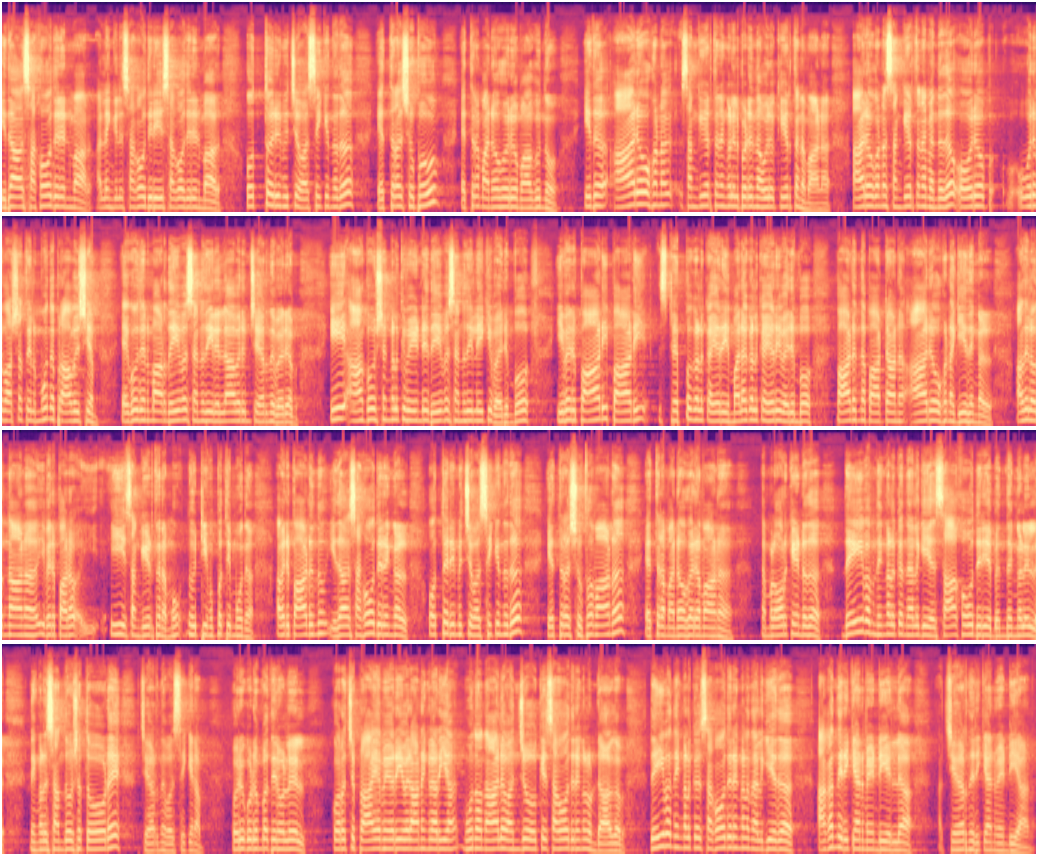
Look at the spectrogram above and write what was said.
ഇതാ സഹോദരന്മാർ അല്ലെങ്കിൽ സഹോദരി സഹോദരന്മാർ ഒത്തൊരുമിച്ച് വസിക്കുന്നത് എത്ര ശുഭവും എത്ര മനോഹരവുമാകുന്നു. ഇത് ആരോഹണ സങ്കീർത്തനങ്ങളിൽ പെടുന്ന ഒരു കീർത്തനമാണ്. ആരോഹണ സങ്കീർത്തനം എന്നത് ഓരോ ഒരു വർഷത്തിൽ മൂന്ന് പ്രാവശ്യം യഹൂദന്മാർ ദൈവസന്നിധിയിൽ എല്ലാവരും ചേർന്ന് വരും. ഈ ആഘോഷങ്ങൾക്ക് വേണ്ടി ദൈവസന്നിധിയിലേക്ക് വരുമ്പോൾ ഇവർ പാടി പാടി സ്റ്റെപ്പുകൾ കയറി മലകൾ കയറി വരുമ്പോൾ പാടുന്ന പാട്ടാണ് ആരോഹണ ഗീതങ്ങൾ. അതിലൊന്നാണ് ഇവർ പറ ഈ സങ്കീർത്തനം നൂറ്റി മുപ്പത്തി മൂന്ന് അവർ പാടുന്നു ഇതാ സഹോദരങ്ങൾ ഒത്തൊരുമിച്ച് വസിക്കുന്നത് എത്ര ശുഭമാണ് എത്ര മനോഹരമാണ്. നമ്മൾ ഓർക്കേണ്ടത് ദൈവം നിങ്ങൾക്ക് നൽകിയ സാഹോദര്യ ബന്ധങ്ങളിൽ നിങ്ങൾ സന്തോഷത്തോടെ ചേർന്ന് വസിക്കണം. ഒരു കുടുംബത്തിനുള്ളിൽ കുറച്ച് പ്രായമേറിയവരാണെങ്കിൽ അറിയാം. മൂന്നോ നാലോ അഞ്ചോ ഒക്കെ സഹോദരങ്ങൾ ഉണ്ടാകും ദൈവം നിങ്ങൾക്ക് സഹോദരങ്ങൾ നൽകിയത് അകന്നിരിക്കാൻ വേണ്ടിയല്ല ചേർന്നിരിക്കാൻ വേണ്ടിയാണ്.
